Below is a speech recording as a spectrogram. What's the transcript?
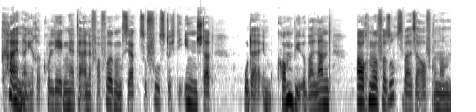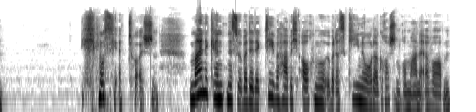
Keiner ihrer Kollegen hätte eine Verfolgungsjagd zu Fuß durch die Innenstadt oder im Kombi über Land auch nur versuchsweise aufgenommen. Ich muss Sie enttäuschen. Meine Kenntnisse über Detektive habe ich auch nur über das Kino oder Groschenromane erworben.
